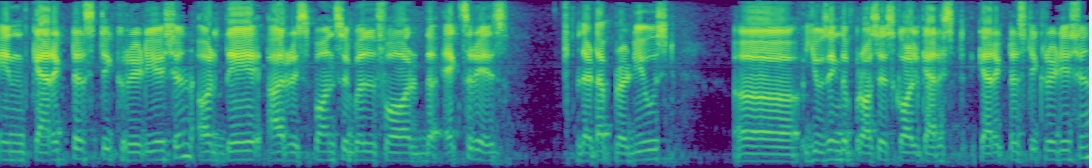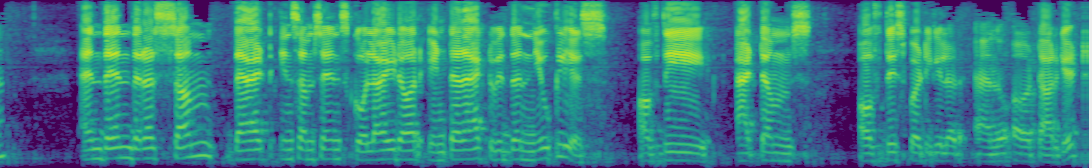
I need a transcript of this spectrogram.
in characteristic radiation or they are responsible for the X-rays that are produced uh, using the process called characteristic radiation and then there are some that in some sense collide or interact with the nucleus of the atoms of this particular uh, target.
